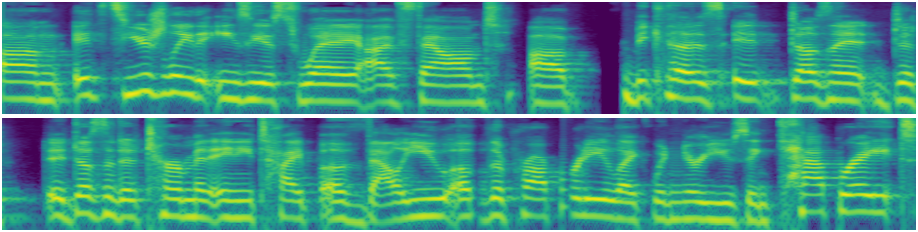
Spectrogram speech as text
um, it's usually the easiest way I've found uh, because it doesn't de- it doesn't determine any type of value of the property. Like when you're using cap rate,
